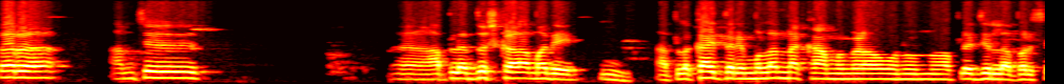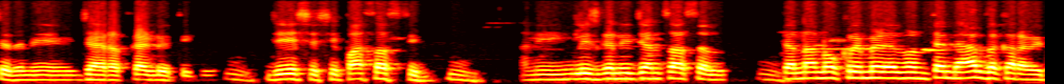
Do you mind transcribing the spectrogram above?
तर अं, आमचे आपल्या दुष्काळामध्ये. आपलं काहीतरी मुलांना काम मिळावं म्हणून आपल्या जिल्हा परिषदेने जाहिरात काढली होती की. जे एस एस सी पास असतील. आणि इंग्लिश गणित ज्यांचं असेल. त्यांना नोकरी मिळेल म्हणून त्यांनी अर्ज करावेत.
